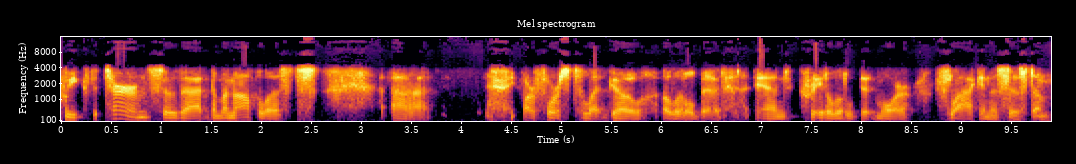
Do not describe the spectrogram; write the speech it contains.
tweak the terms so that the monopolists uh, are forced to let go a little bit and create a little bit more slack in the system.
